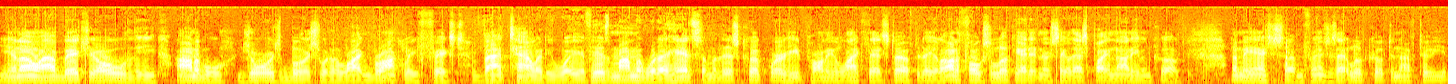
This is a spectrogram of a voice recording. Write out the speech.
You know, I bet you old the Honorable George Bush would have liked broccoli fixed vitality way. If his mama would have had some of this cookware, he'd probably like that stuff today. A lot of folks will look at it and they'll say, well, that's probably not even cooked. Let me ask you something, friends. Does that look cooked enough to you?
